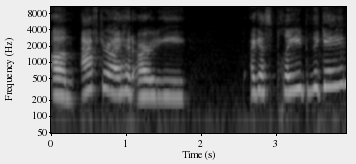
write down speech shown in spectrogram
um, after I had already, I guess, played the game.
